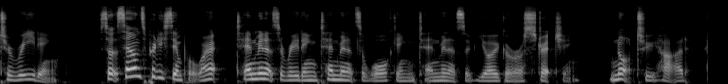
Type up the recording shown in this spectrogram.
to reading. So, it sounds pretty simple, right? 10 minutes of reading, 10 minutes of walking, 10 minutes of yoga or stretching. Not too hard.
